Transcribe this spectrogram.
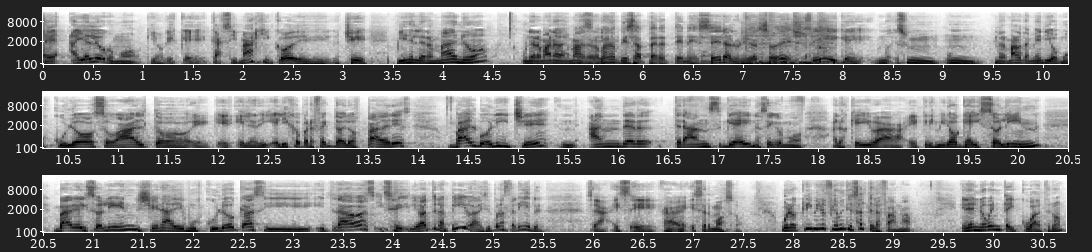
Eh, hay algo como que, que es que casi mágico de, che, viene el hermano, un hermano además. el hermano eh, empieza a pertenecer al universo de ella. Sí, que es un, un- un hermano también digo, musculoso, alto, eh, el, el hijo perfecto de los padres, va al boliche, under, trans, gay, no sé cómo a los que iba eh, Chris Miró, gay solín, va gay solín llena de musculocas y, y trabas y se y levanta una piba y se pone a salir. O sea, es, eh, es hermoso. Bueno, Chris Miró finalmente salta a la fama en el 94,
